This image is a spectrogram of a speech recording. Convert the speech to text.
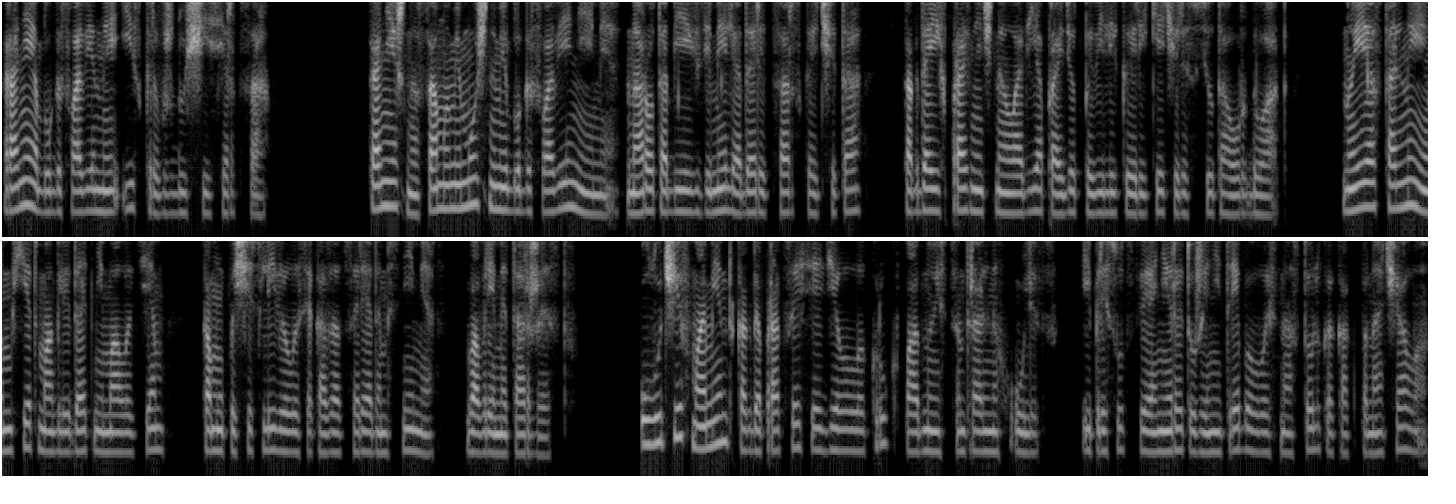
роняя благословенные искры в ждущие сердца. Конечно, самыми мощными благословениями народ обеих земель одарит царская чита когда их праздничная ладья пройдет по Великой реке через всю Таурдуат. Но и остальные Мхет могли дать немало тем, кому посчастливилось оказаться рядом с ними во время торжеств. Улучив момент, когда процессия делала круг по одной из центральных улиц, и присутствие Анирет уже не требовалось настолько, как поначалу,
